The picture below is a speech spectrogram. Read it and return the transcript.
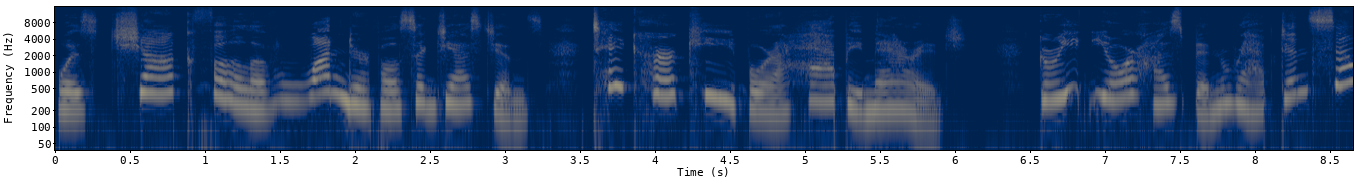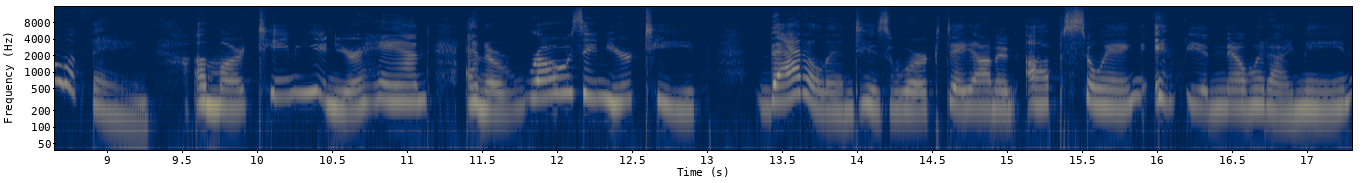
was chock full of wonderful suggestions. Take her key for a happy marriage. Greet your husband wrapped in cellophane, a martini in your hand, and a rose in your teeth. That'll end his workday on an upswing, if you know what I mean.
